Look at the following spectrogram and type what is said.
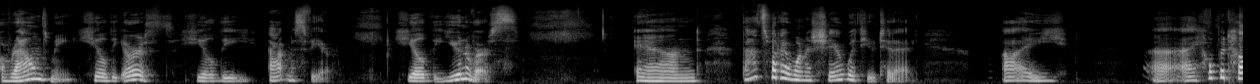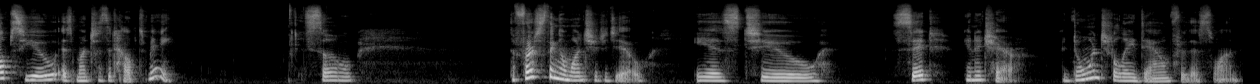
around me, heal the earth, heal the atmosphere, heal the universe. And that's what I want to share with you today. I uh, I hope it helps you as much as it helped me. So the first thing I want you to do is to sit in a chair I don't want you to lay down for this one.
